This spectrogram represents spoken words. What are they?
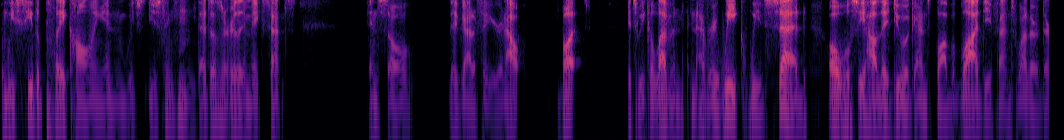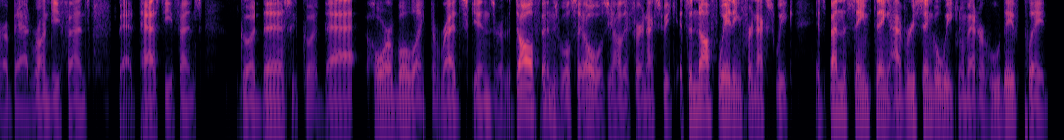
and we see the play calling and we just, you just think, hmm, that doesn't really make sense. And so they've got to figure it out. But it's week 11, and every week we've said, oh, we'll mm. see how they do against blah, blah, blah defense, whether they're a bad run defense, bad pass defense, good this, good that, horrible like the Redskins or the Dolphins. We'll say, oh, we'll see how they fare next week. It's enough waiting for next week. It's been the same thing every single week, no matter who they've played.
